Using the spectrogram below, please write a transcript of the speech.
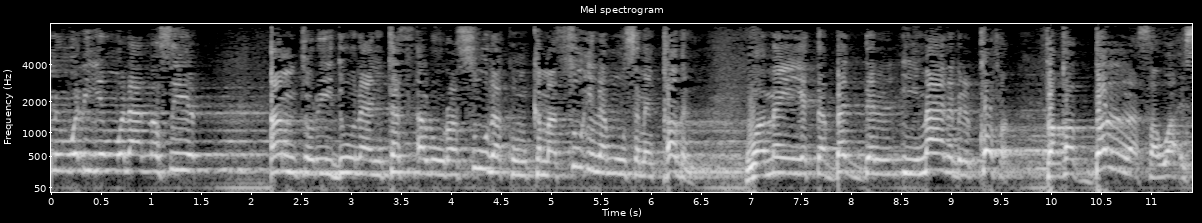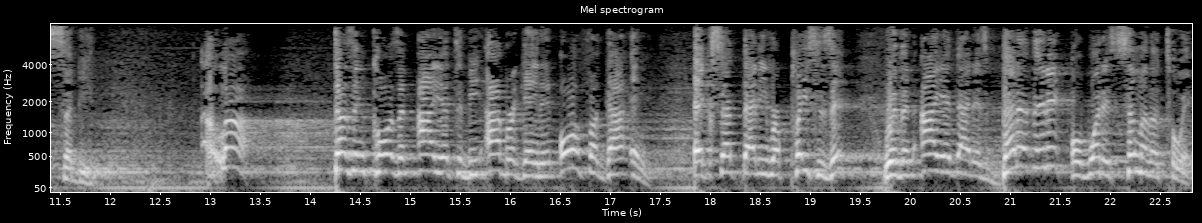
من ولي ولا نصير؟ أم تريدون أن تسألوا رسولكم كما سئل موسى من قبل؟ ومن يتبدل الإيمان بالكفر فقد ضل سواء السبيل. Allah doesn't cause an ayah to be abrogated or forgotten. Except that he replaces it with an ayah that is better than it or what is similar to it.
